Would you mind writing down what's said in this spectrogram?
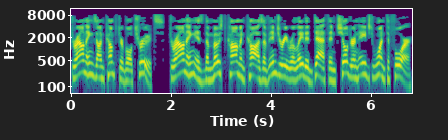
Drowning's uncomfortable truths. Drowning is the most common cause of injury related death in children aged 1 to 4.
